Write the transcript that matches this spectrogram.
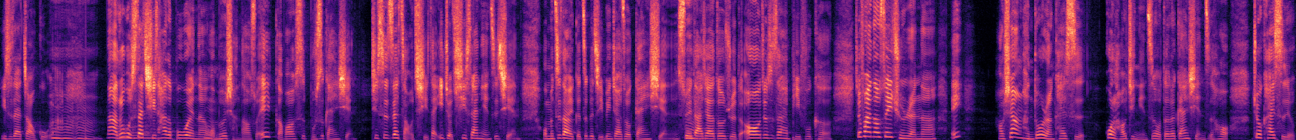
一直在照顾啦。嗯嗯。那如果是在其他的部位呢？嗯、我们会想到说，哎、欸，搞不好是不是干癬？其实，在早期，在一九七三年之前，我们知道一个这个疾病叫做干癬，所以大家都觉得、嗯、哦，就是在皮肤科。就发现到这一群人呢，哎、欸，好像很多人开始过了好几年之后得了干癬之后，就开始有。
